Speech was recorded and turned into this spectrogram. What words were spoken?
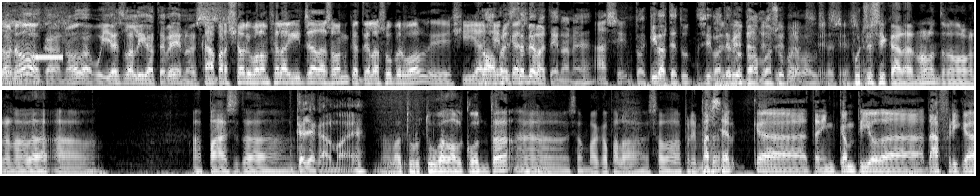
No, no, que no, d'avui és la Liga TV, no és... Clar, per això li volen fer la guitza de son que té la Super Bowl i així hi ha No, gent però ells que... també la tenen, eh? Ah, sí? Aquí la té, tot, sí, la És té veritat, tothom, la Super Bowl. sí, Sí, sí, sí, Potser sí que ara, no? L'entrenador del Granada a, a pas de... Calla calma, eh? De la tortuga del conte eh, se'n va cap a la sala de premsa. Per cert, que tenim campió de- d'Àfrica,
